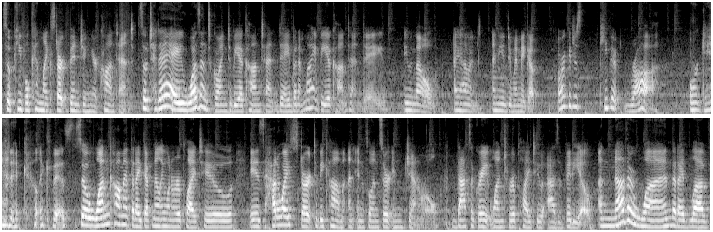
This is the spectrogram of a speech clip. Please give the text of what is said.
so people can like start binging your content. So today wasn't going to be a content day, but it might be a content day, even though I haven't, I need to do my makeup. Or I could just keep it raw organic like this. So one comment that I definitely want to reply to is how do I start to become an influencer in general? That's a great one to reply to as a video. Another one that I'd love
